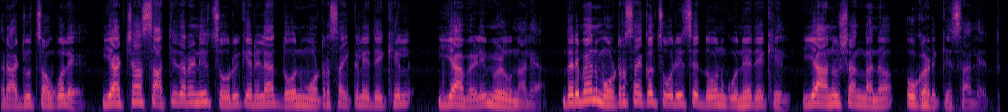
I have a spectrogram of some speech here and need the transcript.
राजू चौगुले याच्या साथीदारांनी चोरी केलेल्या दोन मोटरसायकली देखील यावेळी मिळून आल्या. दरम्यान मोटरसायकल चोरीचे दोन गुन्हे देखील या अनुषंगानं उघडकीस आलेत.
